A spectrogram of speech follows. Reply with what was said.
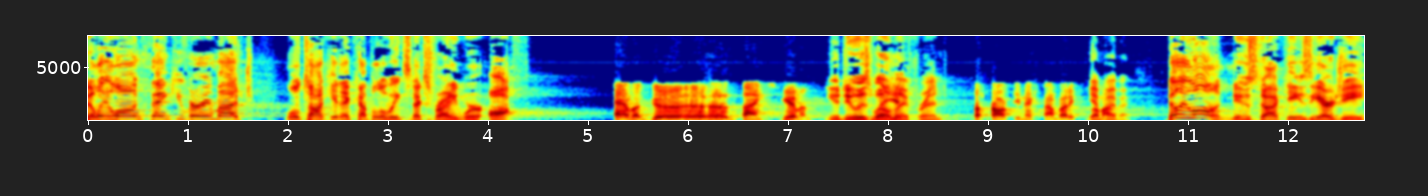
Billy Long, thank you very much. We'll talk in a couple of weeks. Next Friday, we're off. Have a good Thanksgiving. You do as well, my friend. Talk to you next time, buddy. Yeah, bye bye. Billy Long, News Talk KZRG.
